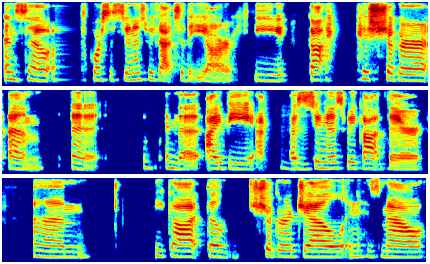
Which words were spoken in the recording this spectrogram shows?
and so, of course, as soon as we got to the ER, he got his sugar um, uh, in the IV. Mhm. As soon as we got there, um, he got the sugar gel in his mouth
